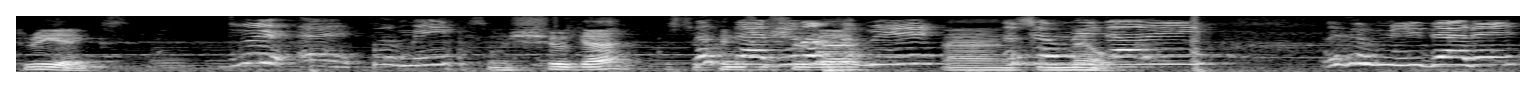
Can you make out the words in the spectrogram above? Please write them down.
Three eggs. three eggs for me. Some sugar, just a Look, pinch of Daddy, look sugar, at me. and look some at me, milk. Daddy. Look at me, Daddy.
